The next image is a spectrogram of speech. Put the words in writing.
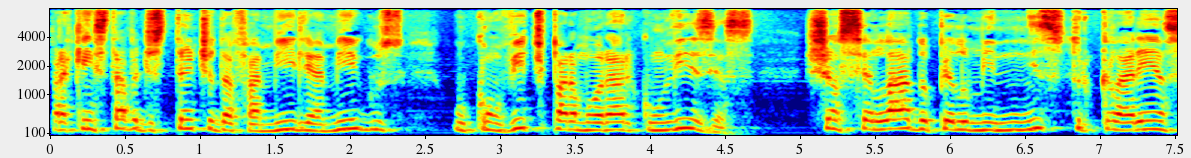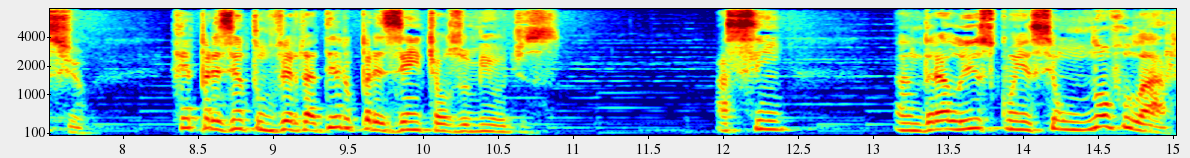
Para quem estava distante da família e amigos, o convite para morar com Lísias, chancelado pelo ministro Clarencio, representa um verdadeiro presente aos humildes. Assim, André Luiz conheceu um novo lar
